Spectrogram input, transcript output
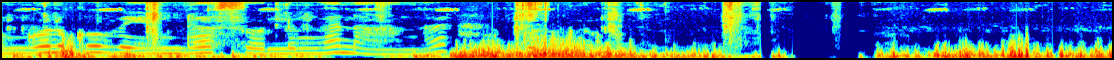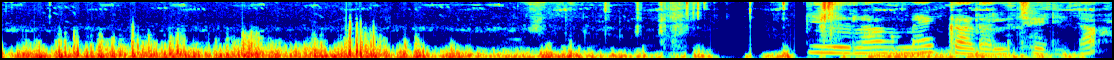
உங்களுக்கும் வேண்டாம் சொல்லுங்கள் நாங்கள் கொடுக்குறோம். இது எல்லாமே செடி தான்.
